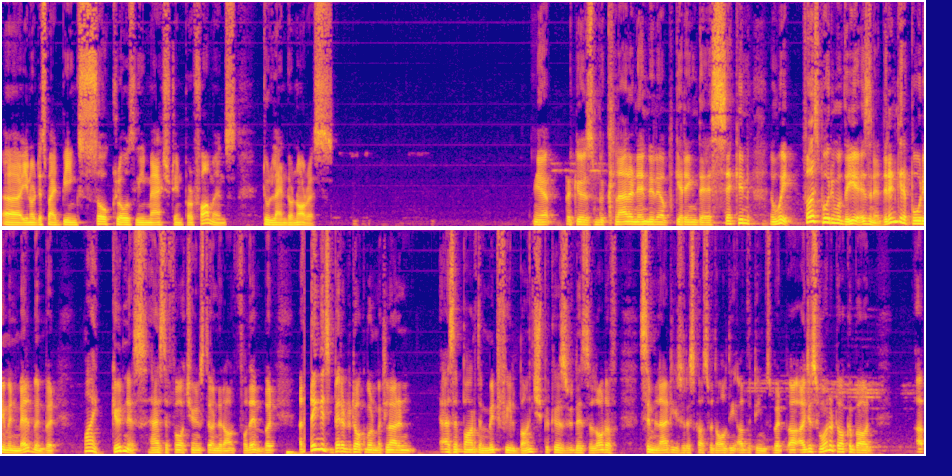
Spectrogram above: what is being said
uh, you know, despite being so closely matched in performance to Lando Norris. Yeah, because McLaren ended up getting their second. No, wait, first podium of the year, isn't it? They didn't get a podium in Melbourne, but my goodness, has the fortunes turned around for them. But I think it's better to talk about McLaren as a part of the midfield bunch because there's a lot of similarities to discuss with all the other teams. But uh, I just want to talk about. Uh,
